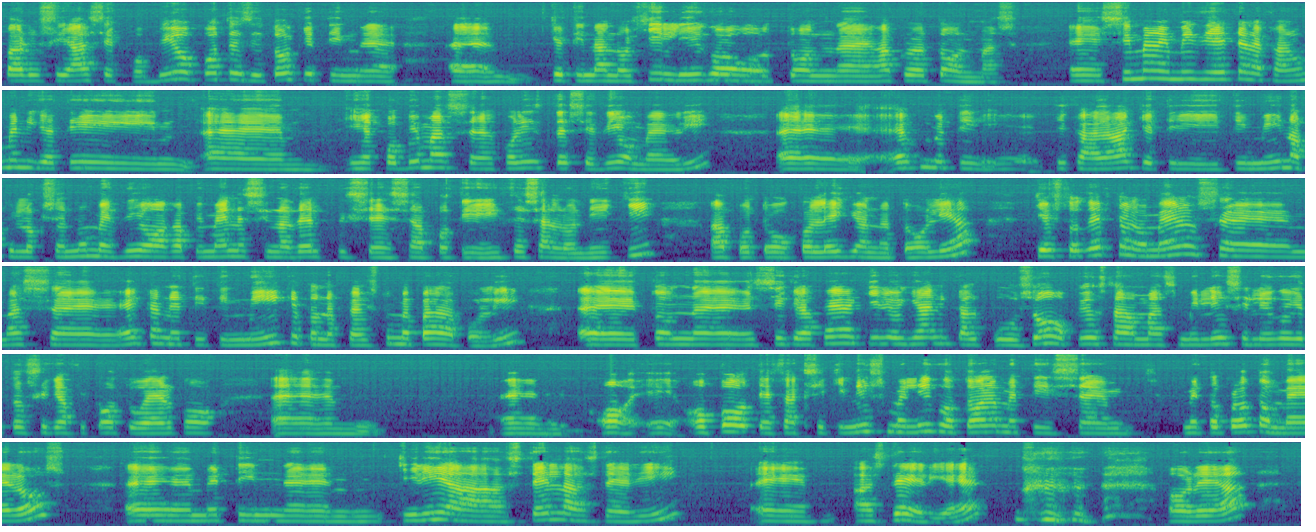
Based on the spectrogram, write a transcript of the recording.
παρουσιάσει εκπομπή, οπότε ζητώ και την, ε, ε, και την ανοχή λίγο των ε, ακροατών μας. Ε, σήμερα είμαι ιδιαίτερα χαρούμενη γιατί η εκπομπή μας χωρίζεται σε δύο μέρη. έχουμε τη, τη χαρά και τη τιμή να φιλοξενούμε δύο αγαπημένες συναδέλφισες από τη Θεσσαλονίκη, από το Κολέγιο Ανατόλια. Και στο δεύτερο μέρος ε, μας ε, έκανε τη τιμή και τον ευχαριστούμε πάρα πολύ ε, τον ε, συγγραφέα κύριο Γιάννη Καλπούζο, ο οποίος θα μας μιλήσει λίγο για το συγγραφικό του έργο. Οπότε θα ξεκινήσουμε λίγο τώρα με, τις, με το πρώτο μέρος, με την κυρία Στέλλα Ασδερή, Ασδέρη, ωραία,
